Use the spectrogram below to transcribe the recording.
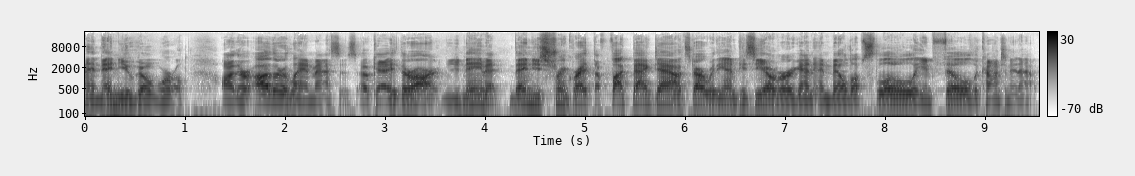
and then you go world. Are there other landmasses? Okay, there are. You name it. Then you shrink right the fuck back down, start with the NPC over again, and build up slowly and fill the continent out.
